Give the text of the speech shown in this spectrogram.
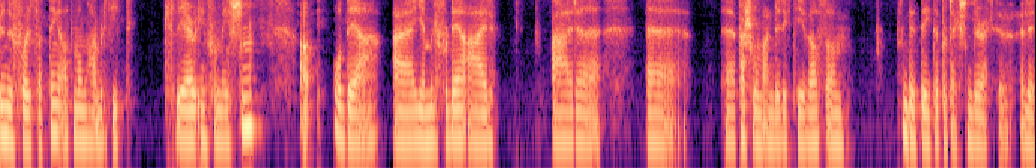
under forutsetning at man har blitt gitt clear information. Og det er, hjemmel for det er, er eh, eh personverndirektivet, altså The Data Protection Directive. Eller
